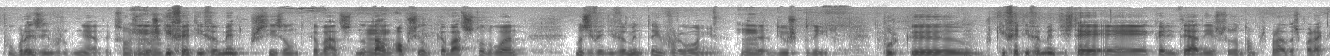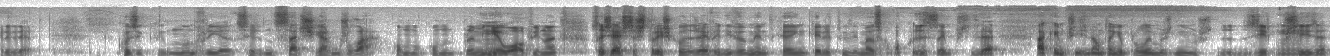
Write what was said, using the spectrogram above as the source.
pobreza envergonhada, que são as pessoas hum. que efetivamente precisam de cabazes de Natal, hum. precisam de cabazes todo o ano, mas efetivamente têm vergonha hum. uh, de os pedir. Porque, porque efetivamente isto é, é, é caridade e as pessoas não estão preparadas para a caridade. Coisa que não deveria ser necessário chegarmos lá, como, como para mim é hum. óbvio, não é? Ou seja, estas três coisas, é efetivamente quem queira tudo e mais alguma coisa sem precisar, há quem precise não tenha problemas nenhums de dizer que hum. precisa,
